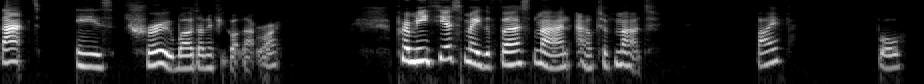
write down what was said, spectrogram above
That is true. Well done if you got that right. Prometheus made the first man out of mud. Five, four,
